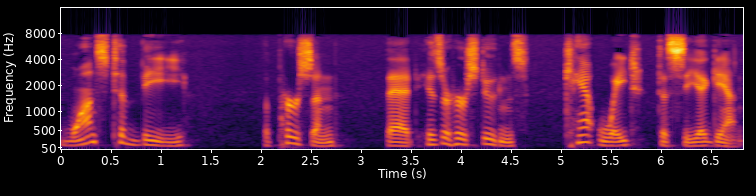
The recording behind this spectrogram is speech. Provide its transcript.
wants to be the person that his or her students can't wait to see again.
